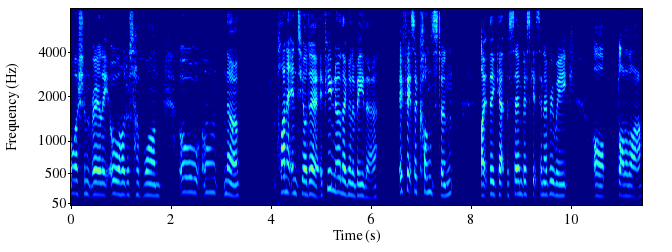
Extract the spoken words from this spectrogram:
oh, I shouldn't really. Oh, I'll just have one. Oh, oh, no. Plan it into your day. If you know they're going to be there, if it's a constant, like they get the same biscuits in every week, or blah blah blah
